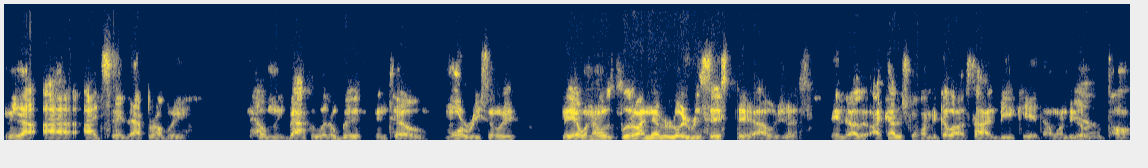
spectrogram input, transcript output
yeah, I, I'd say that probably held me back a little bit until more recently. Yeah, when I was little, I never really resisted it. I was just in the other. Like I just wanted to go outside and be a kid. I wanted to go to the pond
